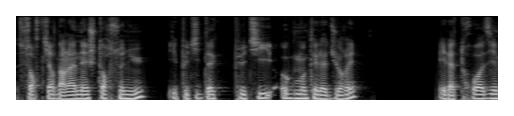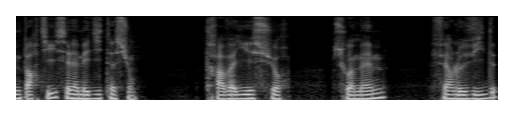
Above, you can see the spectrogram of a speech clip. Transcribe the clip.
sortir dans la neige torse nu et petit à petit augmenter la durée. Et la troisième partie, c'est la méditation. Travailler sur soi-même, faire le vide,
